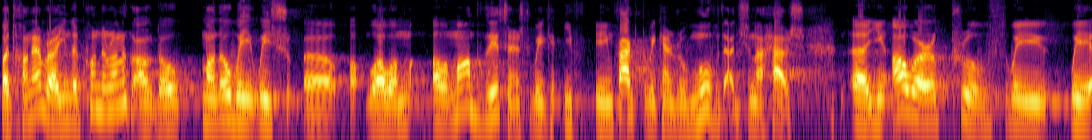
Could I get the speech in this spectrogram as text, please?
but however, in the quantum model, we, we uh, our, our mob positions, we can, if in fact we can remove the additional hash. Uh, in our proofs, we, we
